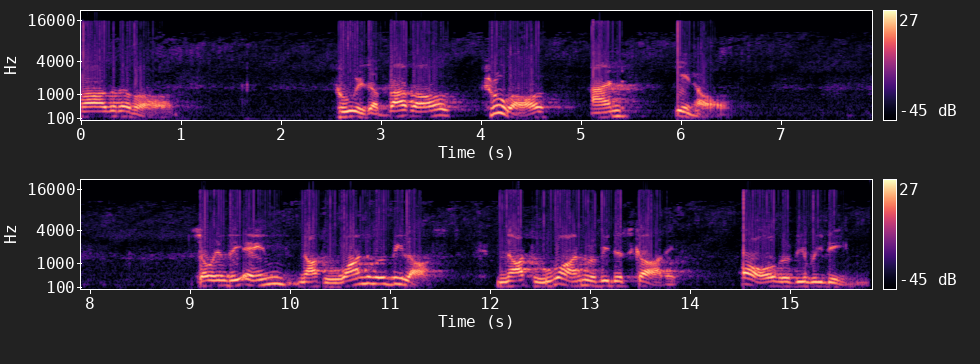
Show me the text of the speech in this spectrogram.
Father of all, who is above all, through all, and in all. So in the end, not one will be lost, not one will be discarded, all will be redeemed.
